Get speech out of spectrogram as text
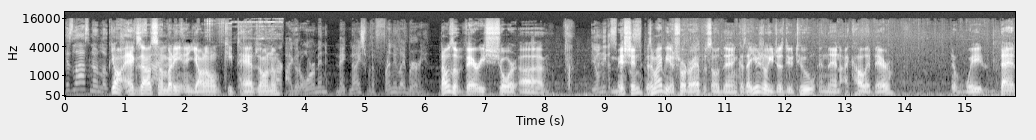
His last known location. Y'all exile somebody and y'all don't keep tabs on them. I go to Orman, make nice with a friendly librarian. That was a very short uh You'll need a mission. This might be a shorter episode then, because I usually just do two and then I call it there. Wait, that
